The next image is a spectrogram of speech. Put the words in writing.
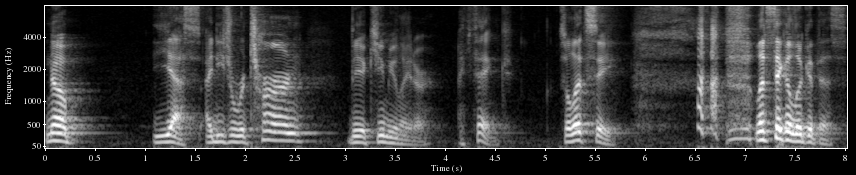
no, yes, I need to return the accumulator, I think. So let's see. let's take a look at this.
